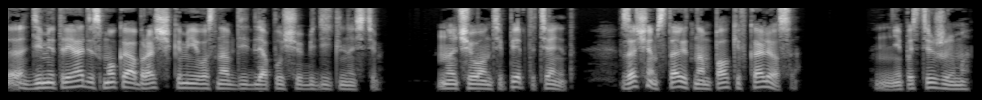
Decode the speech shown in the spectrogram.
Да, Димитриади смог и образчиками его снабдить для пущей убедительности. Но чего он теперь-то тянет? Зачем ставит нам палки в колеса? Непостижимо.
